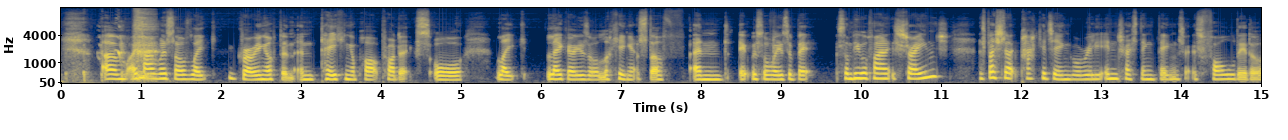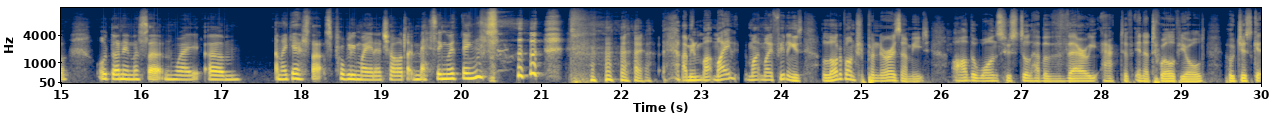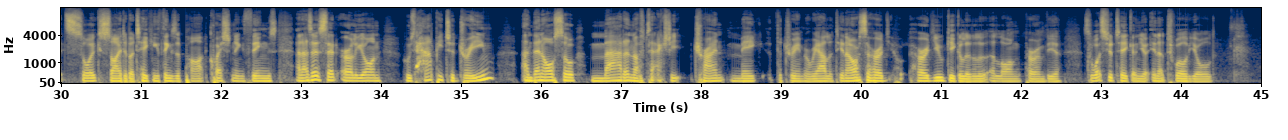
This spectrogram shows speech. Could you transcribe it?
um, I found myself like growing up and, and taking apart products or like Legos or looking at stuff, and it was always a bit. Some people find it strange, especially like packaging or really interesting things that is folded or or done in a certain way. Um, and I guess that's probably my inner child, like messing with things. I mean, my, my, my feeling is a lot of entrepreneurs I meet are the ones who still have a very active inner 12 year old who just gets so excited about taking things apart, questioning things. And as I said early on, who's happy to dream and then also mad enough to actually try and make the dream a reality. And I also heard, heard you giggle a little along Paramveer. So, what's your take on your inner 12 year old?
